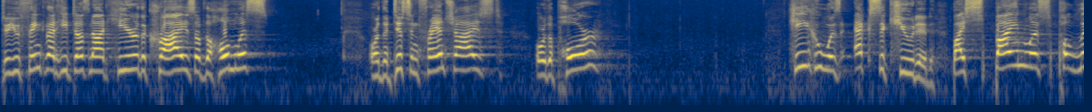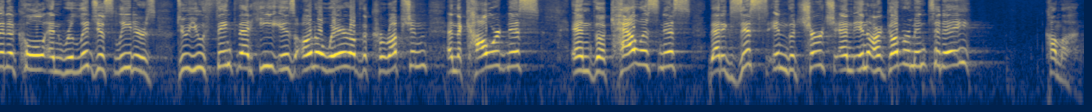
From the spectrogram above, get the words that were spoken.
Do you think that he does not hear the cries of the homeless or the disenfranchised or the poor? He who was executed by spineless political and religious leaders, do you think that he is unaware of the corruption and the cowardness and the callousness that exists in the church and in our government today? Come on.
